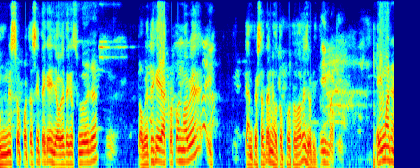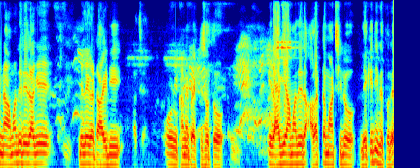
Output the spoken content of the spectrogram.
উনিশশো পঁচাশি থেকেই যবে থেকে শুরু হয়েছে তবে থেকে একরকম ভাবে এই ক্যাম্পের সাথে আমি ওতপ্রোতভাবে জড়িত। এই মাঠে? এই মাঠে না আমাদের এর আগে বেলেঘাটা আইডি আচ্ছা ওখানে প্র্যাকটিস হতো। এর আগে আমাদের আর একটা মাঠ ছিল লেকেরই ভেতরে,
